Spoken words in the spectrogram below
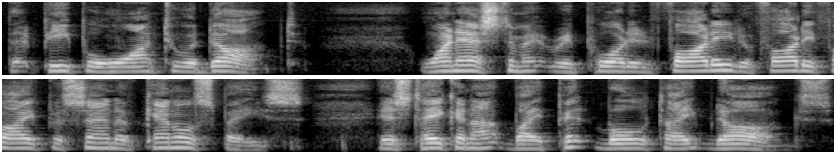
that people want to adopt. One estimate reported 40 to 45 percent of kennel space is taken up by pit bull type dogs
